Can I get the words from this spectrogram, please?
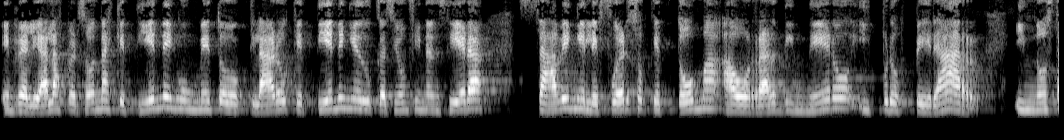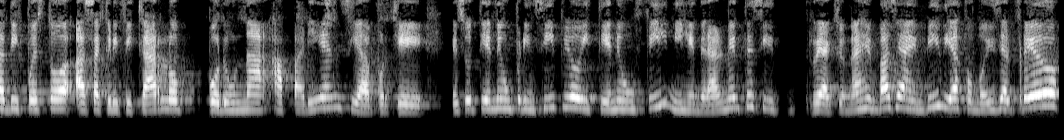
en realidad las personas que tienen un método claro, que tienen educación financiera, saben el esfuerzo que toma ahorrar dinero y prosperar y no estás dispuesto a sacrificarlo por una apariencia, porque eso tiene un principio y tiene un fin y generalmente si reaccionas en base a envidia, como dice Alfredo,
